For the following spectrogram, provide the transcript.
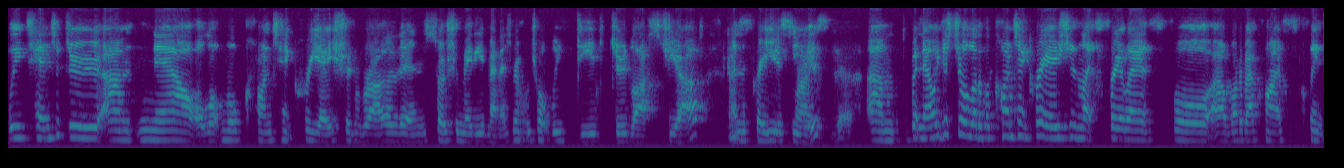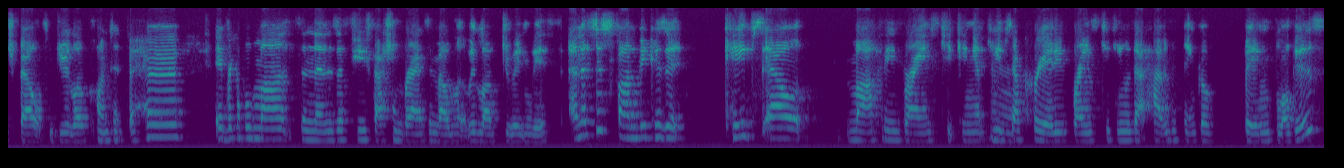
we tend to do um, now a lot more content creation rather than social media management, which what we did do last year and the previous years. Yeah. Um, but now we just do a lot of the content creation, like freelance for uh, one of our clients is Clinch Belts. We do a lot of content for her every couple of months, and then there's a few fashion brands in Melbourne that we love doing with, and it's just fun because it keeps our marketing brains ticking. It keeps Mm. our creative brains ticking without having to think of being bloggers.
